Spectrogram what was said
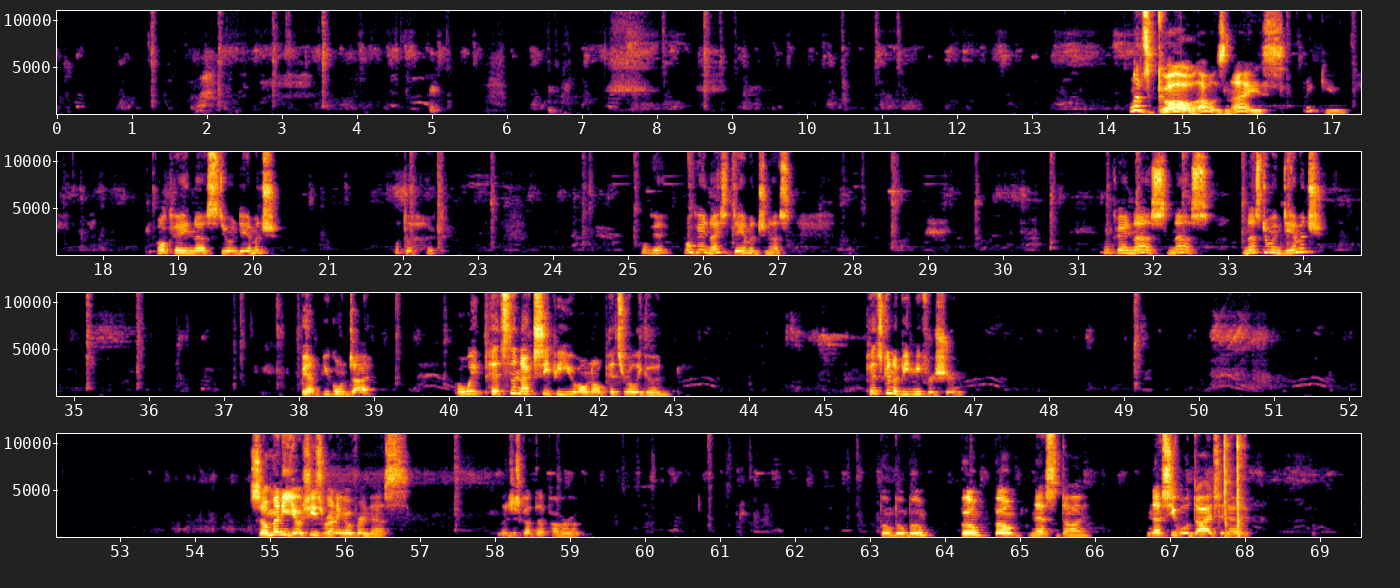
Let's go. That was nice. Thank you. Okay, Ness doing damage. What the heck? Okay, okay, nice damage, Ness. Okay, Ness, Ness. Ness doing damage? Bam, you gonna die. Oh wait, Pit's the next CPU. Oh no, Pit's really good. Pit's gonna beat me for sure. So many Yoshis running over Ness. I just got that power up. Boom, boom, boom. Boom, boom. Ness die. Ness, you will die today.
